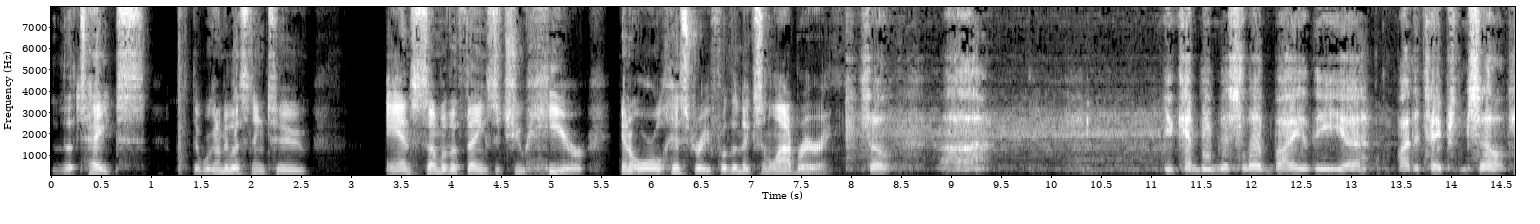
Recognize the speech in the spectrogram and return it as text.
the tapes that we're going to be listening to and some of the things that you hear in oral history for the Nixon Library. So, uh, you can be misled by the uh, by the tapes themselves,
